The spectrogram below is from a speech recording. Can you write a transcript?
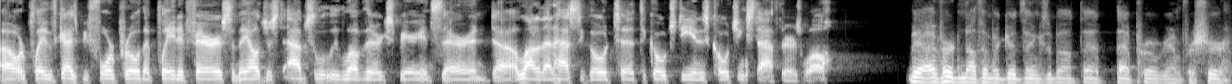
uh, or played with guys before pro that played at ferris and they all just absolutely love their experience there. And uh, a lot of that has to go to, to coach d and his coaching staff there as well. Yeah i've heard nothing but good things about that that program for sure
